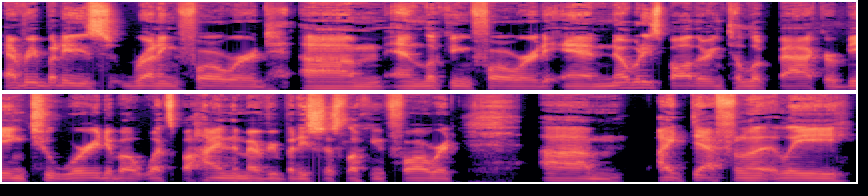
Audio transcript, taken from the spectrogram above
everybody's running forward um, and looking forward, and nobody's bothering to look back or being too worried about what's behind them. Everybody's just looking forward. Um, I definitely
